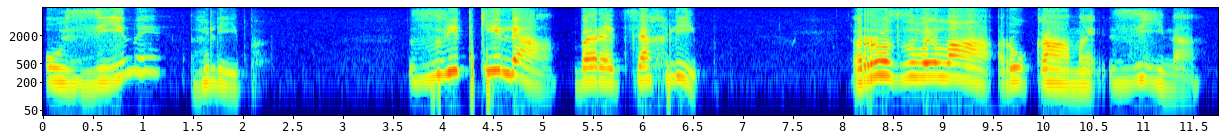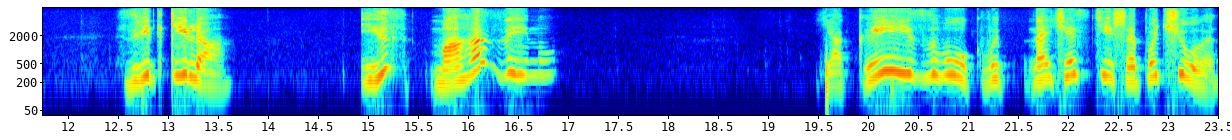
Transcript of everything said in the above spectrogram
у Зіни Гліб. Звідкіля береться хліб? Розвела руками Зіна. Звідкіля? Із магазину. Який звук ви найчастіше почули?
